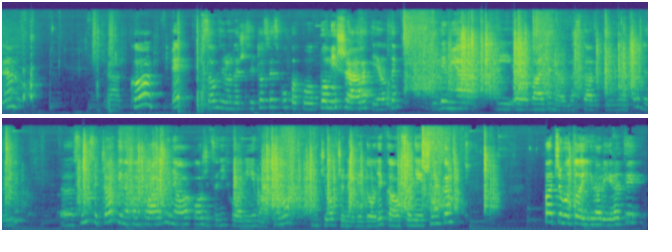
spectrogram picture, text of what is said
Dobro. Tako. E, s obzirom da će se to sve skupa po, pomješavati, jel te? Idem ja i e, bademe odmah staviti unutra da vidim. E, se čak i nakon hlađenja ova kožica njihova nije maknula, znači uopće ne ide dolje kao sa lješnjaka. Pa ćemo to ignorirati.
